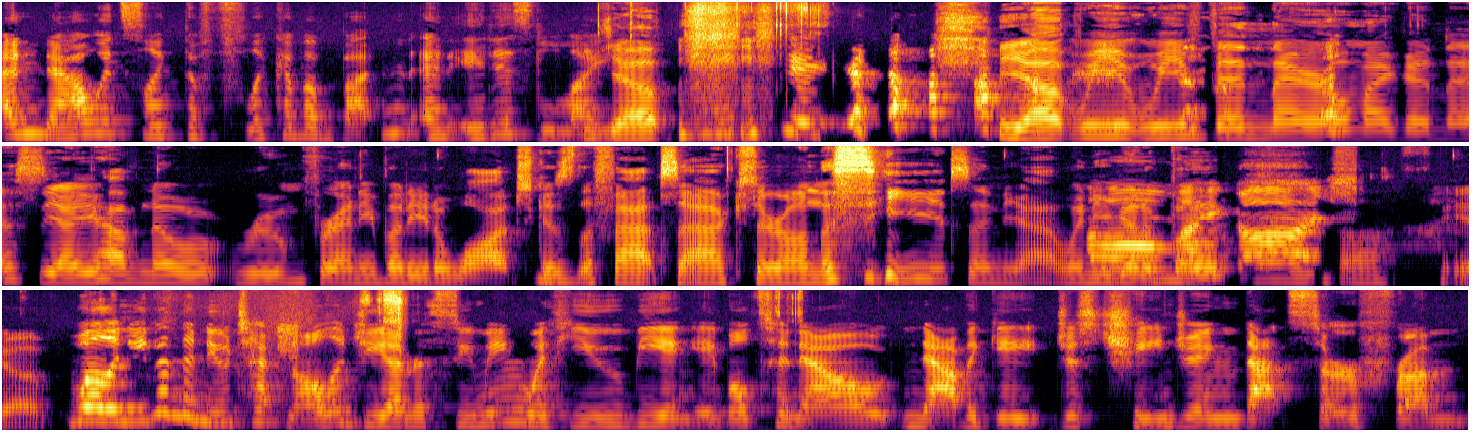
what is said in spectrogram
And now it's like the flick of a button and it is like Yep. yeah, we we've been there. Oh my goodness. Yeah, you have no room for anybody to watch because the fat sacks are on the seats and yeah, when you oh get a oh boat. my gosh. Oh, yeah. Well, and even the new technology, I'm assuming with you being able to now navigate just changing that surf from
